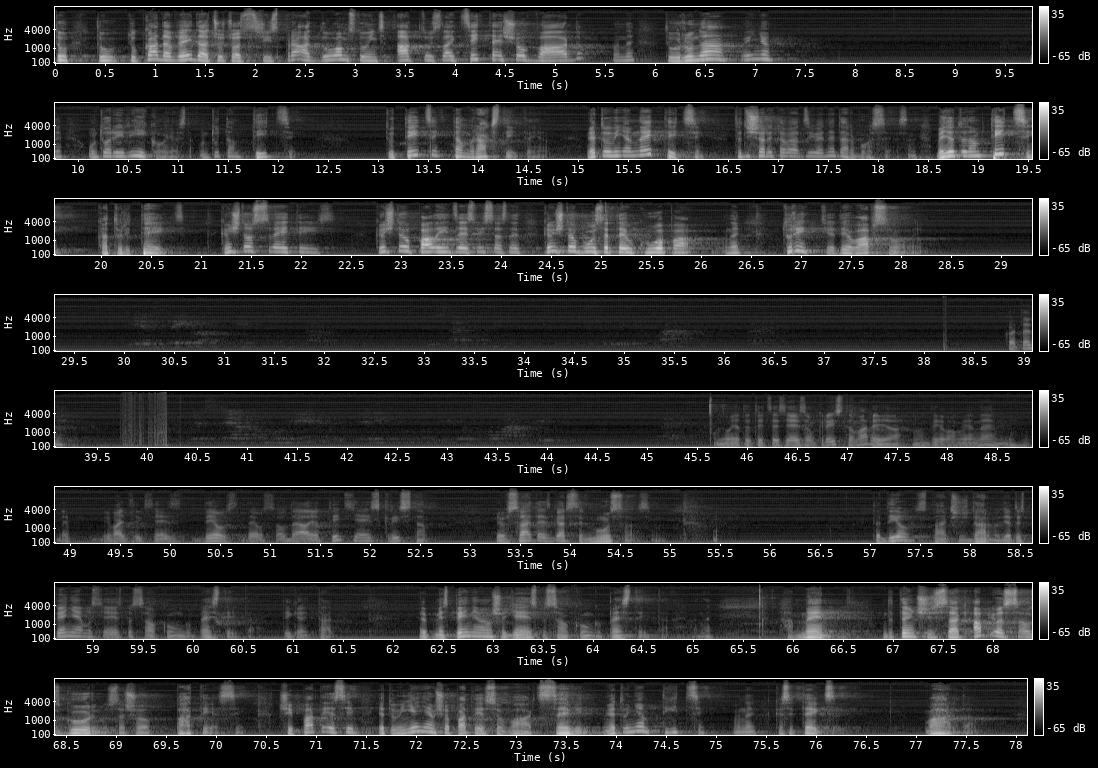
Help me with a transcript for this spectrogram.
Tu, tu, tu kādā veidā tu šos, šīs prāta domas, tu viņus attus, lai citē šo vārdu, ne? tu runā viņu. Ne? Un tu arī rīkojies, un tu tam tici. Tu tici tam rakstītajam. Ja tu viņam netici, tad viņš arī tavā dzīvē nedarbosies. Ne? Bet ja tu tam tici, kā tur ir teikts, ka viņš tev svētīs, ka viņš tev palīdzēs visās lietās, ka viņš tev būs ar tevi kopā, ne? tur ir tie Dieva apsolījumi. Ko tad? Nu, ja tu ticies Jēzum Kristum, arī jā, nu, Dievam vien nē, ne, ir vajadzīgs Jēzus, Dievs, Dievs savu dēlu, jo tic Jēzus Kristam, jo svētais gars ir mūsos. Tad Dieva spēks šis darbs, ja tu esi pieņēmusi Jēzus par savu kungu pestītāju, tikai tad. Ja mēs pieņemam šo Jēzus par savu kungu pestītāju. Ne? Amen. Un tad viņš saka, apjos savus gurnus ar šo patiesību. Šī patiesība, ja tu ieņem šo patieso vārdu sevī, ja tu viņam tici, ne, kas ir teikts vārdam,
